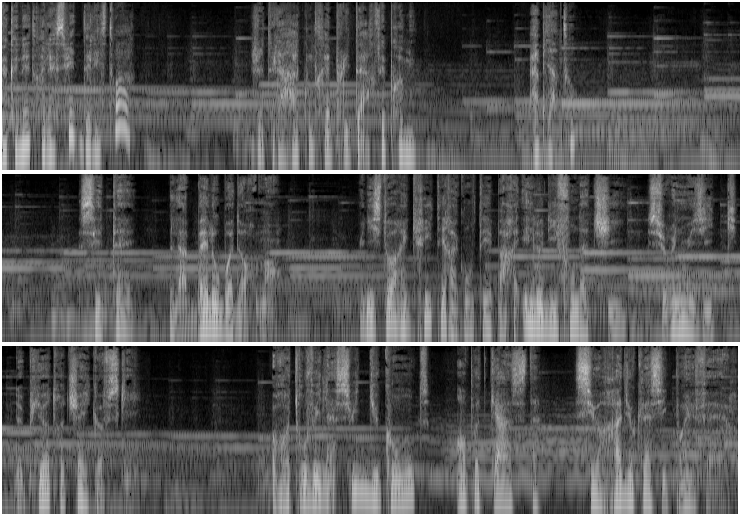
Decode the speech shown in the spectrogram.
Veux connaître la suite de l'histoire Je te la raconterai plus tard, c'est promis. À bientôt. C'était La Belle au Bois dormant. Une histoire écrite et racontée par Elodie Fondacci sur une musique de Piotr Tchaïkovski. Retrouvez la suite du conte en podcast sur radioclassique.fr.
